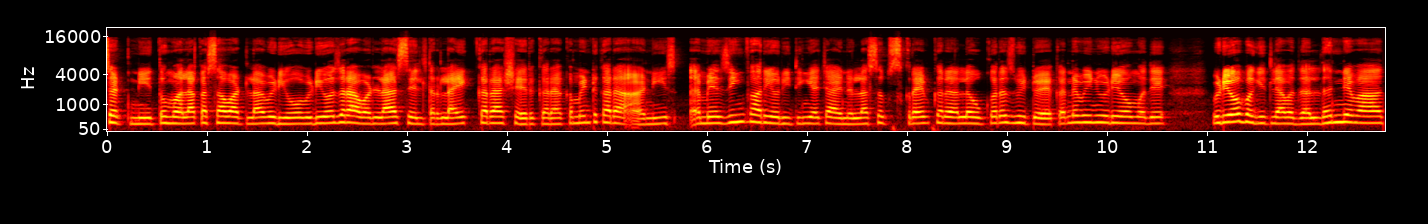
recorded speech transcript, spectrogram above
चटणी. तुम्हाला कसा वाटला व्हिडिओ? व्हिडिओ जर आवडला असेल तर लाईक करा शेअर करा कमेंट करा आणि अमेझिंग फॉर एव्हरीथिंग या चॅनलला सबस्क्राईब करा. लवकरच भेटूया एका नवीन व्हिडिओमध्ये व्हिडिओ बघितल्याबद्दल धन्यवाद.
